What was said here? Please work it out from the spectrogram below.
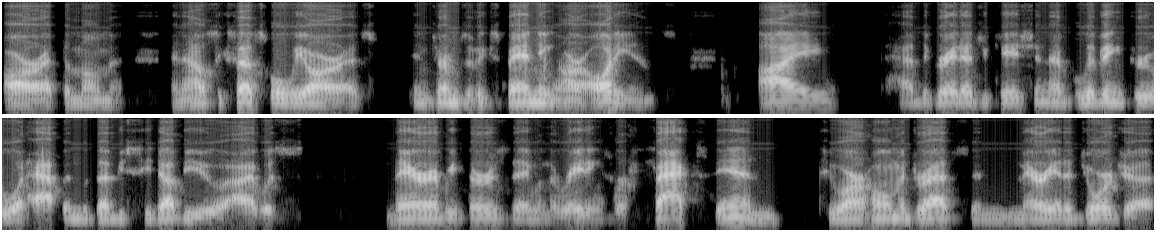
are at the moment and how successful we are as in terms of expanding our audience. I had the great education of living through what happened with WCW. I was there every Thursday when the ratings were faxed in to our home address in Marietta, Georgia,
